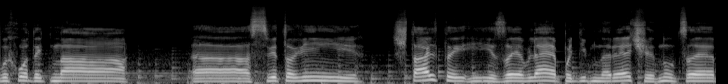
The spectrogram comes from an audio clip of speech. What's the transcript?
виходить на е, світові штальти і заявляє подібні речі. Ну, це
